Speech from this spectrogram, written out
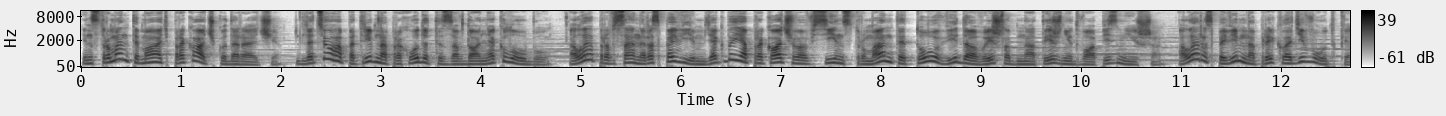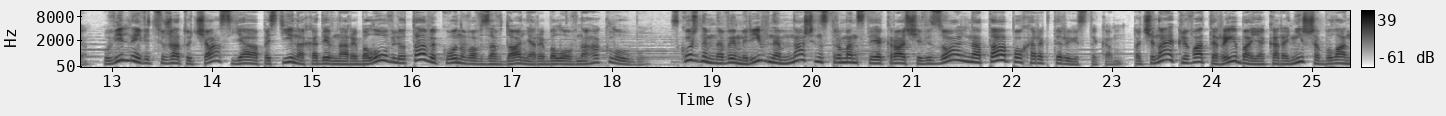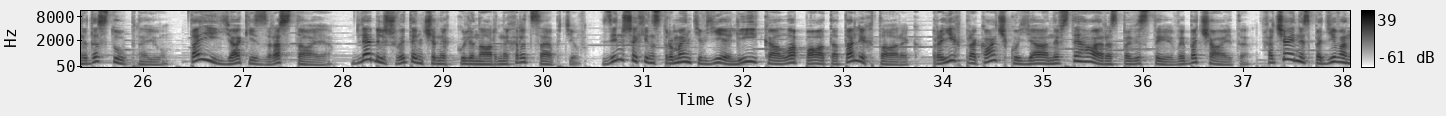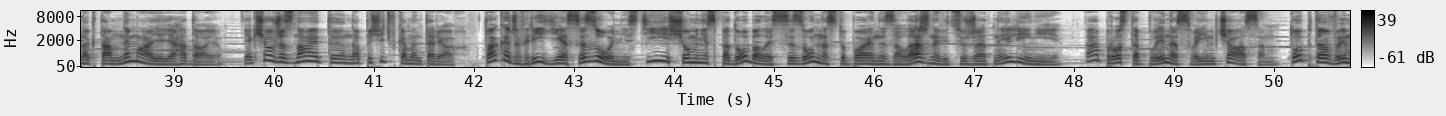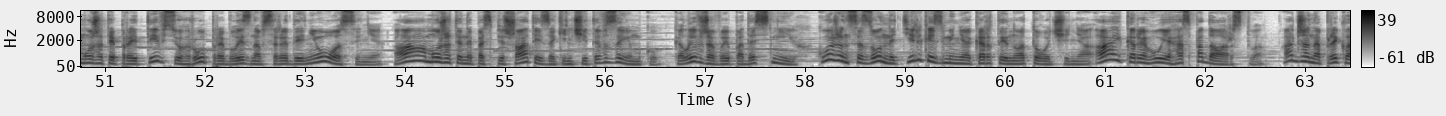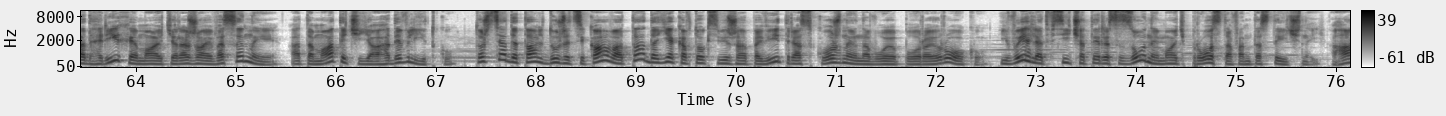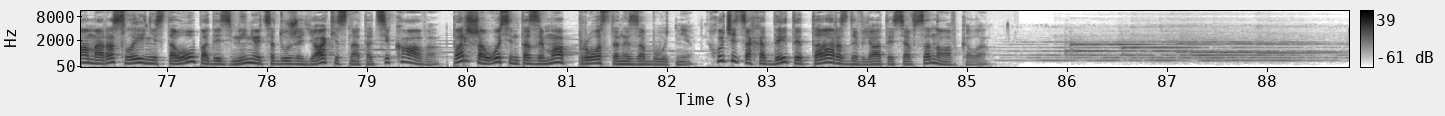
Інструменти мають прокачку, до речі. Для цього потрібно проходити завдання клубу. Але про все не розповім. Якби я прокачував всі інструменти, то відео вийшло б на тижні два пізніше. Але розповім на прикладі вудки. У вільний від сюжету час я постійно ходив на риболовлю та виконував завдання риболовного клубу. З кожним новим рівнем наш інструмент стає краще візуально та по характеристикам. Починає клювати риба, яка раніше була недоступною, та її якість зростає для більш витончених кулінарних рецептів. З інших інструментів є лійка, лопата та ліхтарик. Про їх прокачку я не встигаю розповісти, вибачайте. Хоча й несподіванок там немає, я гадаю. Якщо вже знаєте, напишіть в коментарях. Також в грі є сезонність, і що мені сподобалось, сезон наступає незалежно від сюжетної лінії, а просто плине своїм часом. Тобто ви можете пройти всю гру приблизно в середині осені, а можете не поспішати і закінчити взимку, коли вже випаде сніг. Кожен сезон не тільки змінює картину оточення, а й коригує господарство. Адже, наприклад, гріхи мають урожай весени, а томати чи ягоди влітку. Тож ця деталь дуже цікава та дає ковток свіжого повітря з кожною новою порою року. І вигляд всі чотири сезони мають просто фантастичний. Гама, рослинність та опади змінюються дуже якісно та цікаво. Перша осінь та зима просто незабутні. Хочеться ходити та роздивлятися все навколо.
